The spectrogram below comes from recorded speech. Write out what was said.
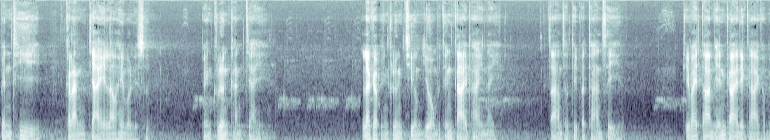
เป็นที่กลั่นใจเราให้บริสุทธิ์ เป็นเครื่องกลั่นใจ และก็เป็นเครื่องเชื่อมโยงไปถึงกายภายใน ตามสติปัฏฐานสี่ที่ไปตามเห็นกายในกายเข้าไป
